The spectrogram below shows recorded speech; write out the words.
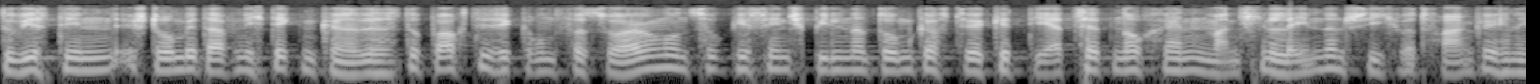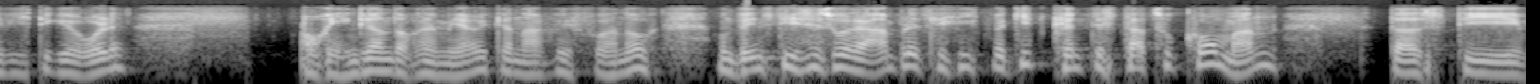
Du wirst den Strombedarf nicht decken können. Das heißt, du brauchst diese Grundversorgung und so gesehen spielen Atomkraftwerke derzeit noch in manchen Ländern, Stichwort Frankreich, eine wichtige Rolle auch England, auch Amerika nach wie vor noch. Und wenn es dieses Uran plötzlich nicht mehr gibt, könnte es dazu kommen, dass die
